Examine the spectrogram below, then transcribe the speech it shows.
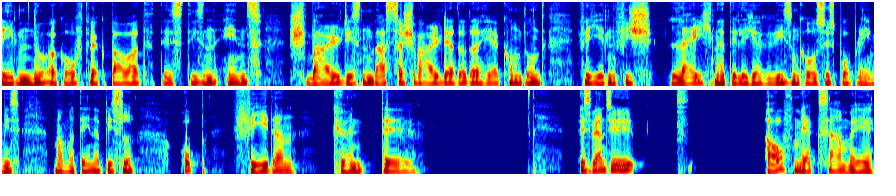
eben nur ein Kraftwerk baut, das diesen Enzschwall, diesen Wasserschwall, der da daherkommt und für jeden Fisch leicht natürlich ein riesengroßes Problem ist, wenn man den ein bisschen abfedern könnte. Es werden Sie aufmerksame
